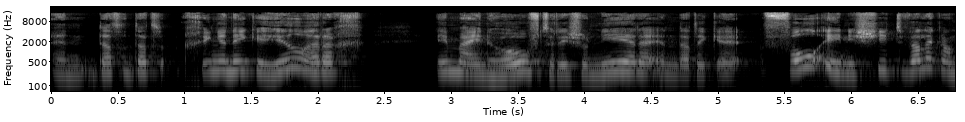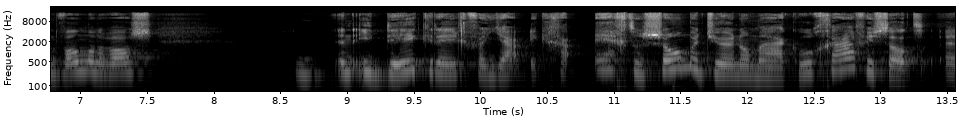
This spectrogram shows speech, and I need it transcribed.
En dat, dat ging in één keer heel erg in mijn hoofd resoneren. En dat ik eh, vol energie, terwijl ik aan het wandelen was, een idee kreeg van ja, ik ga echt een zomerjournal maken. Hoe gaaf is dat? Uh,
